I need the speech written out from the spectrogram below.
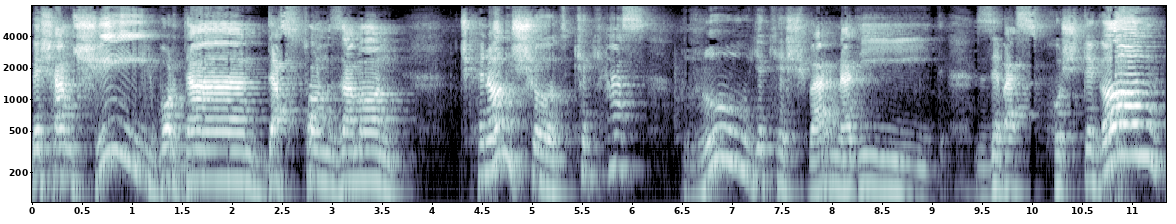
به شمشیر بردند دستان زمان. چنان شد که کس روی کشور ندید. ز بس کشتگان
